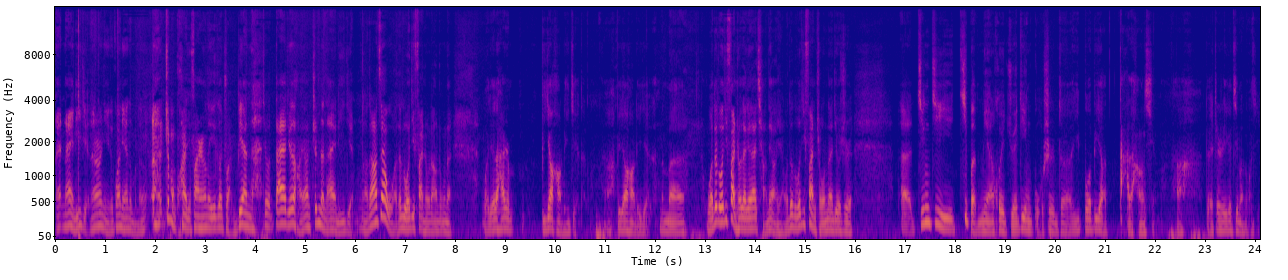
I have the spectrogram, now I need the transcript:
哎难以理解，但是你的观点怎么能这么快就发生了一个转变呢？就大家觉得好像真的难以理解啊，当然在我的逻辑范畴当中呢，我觉得还是比较好理解的。啊，比较好理解的。那么，我的逻辑范畴再给大家强调一下，我的逻辑范畴呢，就是，呃，经济基本面会决定股市的一波比较大的行情啊。对，这是一个基本逻辑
